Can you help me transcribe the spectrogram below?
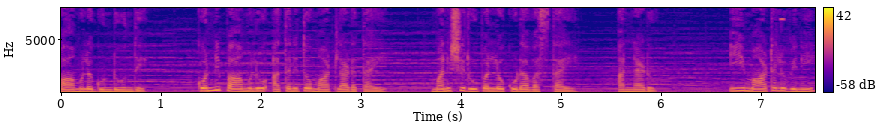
పాముల గుండు ఉంది. కొన్ని పాములు అతనితో మాట్లాడతాయి మనిషి రూపంలో కూడా వస్తాయి అన్నాడు. ఈ మాటలు విని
